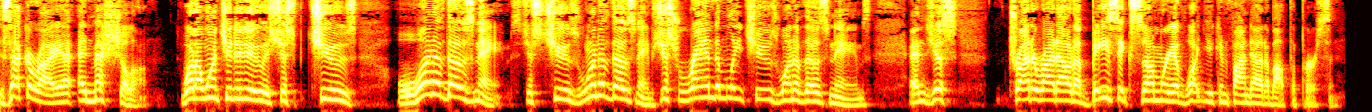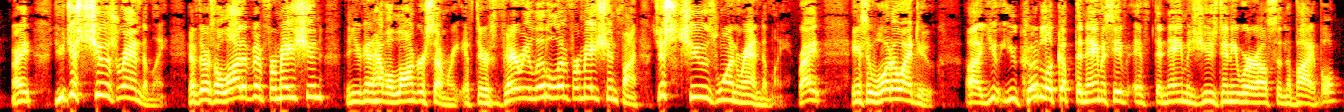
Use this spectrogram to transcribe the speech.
Zechariah, and Meshullam. What I want you to do is just choose one of those names. Just choose one of those names. Just randomly choose one of those names and just try to write out a basic summary of what you can find out about the person, right? You just choose randomly. If there's a lot of information, then you're going to have a longer summary. If there's very little information, fine. Just choose one randomly, right? And you say, what do I do? Uh, you, you could look up the name and see if, if the name is used anywhere else in the Bible.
